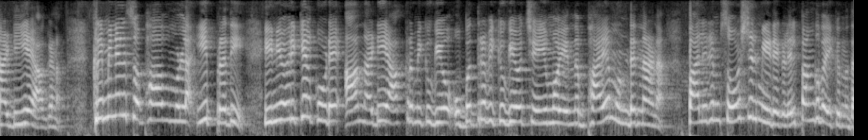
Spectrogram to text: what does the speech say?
നടിയെ ആകണം. ക്രിമിനൽ സ്വഭാവമുള്ള ഈ പ്രതി ഇനിയൊരിക്കൽ കൂടെ ആ നടിയെ ആക്രമിക്കുകയോ ഉപദ്രവിക്കുകയോ ചെയ്യുമോ എന്ന് ഭയമുണ്ടെന്നാണ് പലരും സോഷ്യൽ മീഡിയകളിൽ പങ്കുവയ്ക്കുന്നത്.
